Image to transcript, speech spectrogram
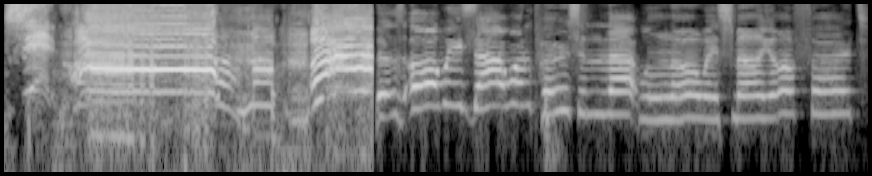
Shit! Ah! Ah! There's always that one person that will always smell your fart.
